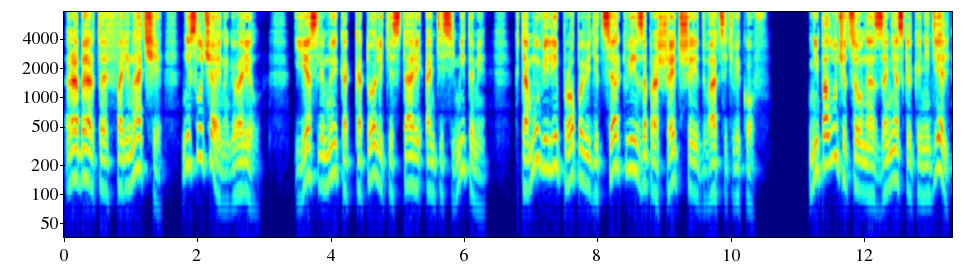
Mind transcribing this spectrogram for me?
Роберто Фариначчи, не случайно говорил, если мы, как католики, стали антисемитами, к тому вели проповеди церкви за прошедшие 20 веков. Не получится у нас за несколько недель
